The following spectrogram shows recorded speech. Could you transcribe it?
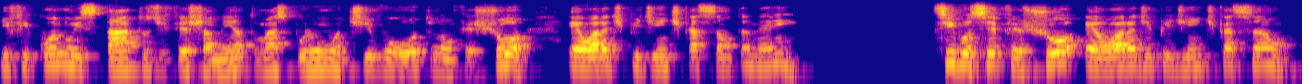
e ficou no status de fechamento, mas por um motivo ou outro não fechou, é hora de pedir indicação também. Se você fechou, é hora de pedir indicação.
